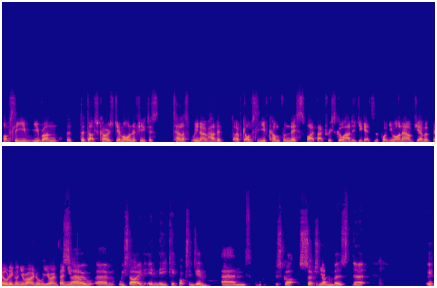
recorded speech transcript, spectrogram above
obviously, you you run the, the Dutch Courage Gym. I wonder if you just tell us, you know, how did obviously you've come from this Fight Factory school. How did you get to the point you are now? Do you have a building on your own or your own venue so, now? um, we started in the kickboxing gym and just got such yeah. numbers that if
